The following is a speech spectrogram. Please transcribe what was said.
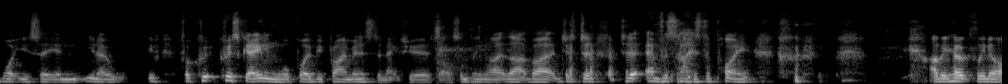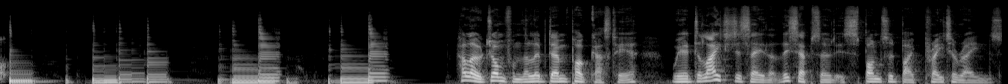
what you see. And you know, if for Chris Grayling will probably be prime minister next year or something like that. But just to to emphasise the point. I mean, hopefully not. Hello, John from the Lib Dem podcast here. We are delighted to say that this episode is sponsored by Raines.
